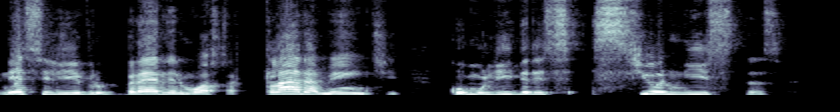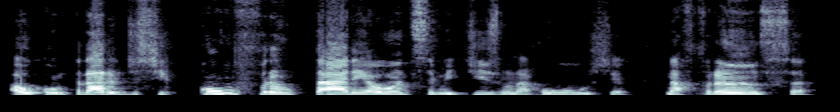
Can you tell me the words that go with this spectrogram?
Nesse livro, Brenner mostra claramente como líderes sionistas, ao contrário de se confrontarem ao antissemitismo na Rússia, na França,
